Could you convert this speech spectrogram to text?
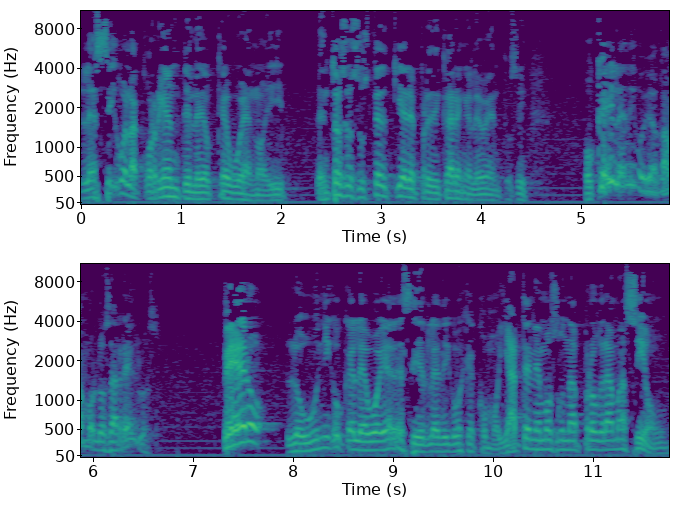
le sigo la corriente y le digo, qué bueno. Y entonces usted quiere predicar en el evento, ¿sí? Ok, le digo, y hagamos los arreglos. Pero lo único que le voy a decir, le digo, es que como ya tenemos una programación,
